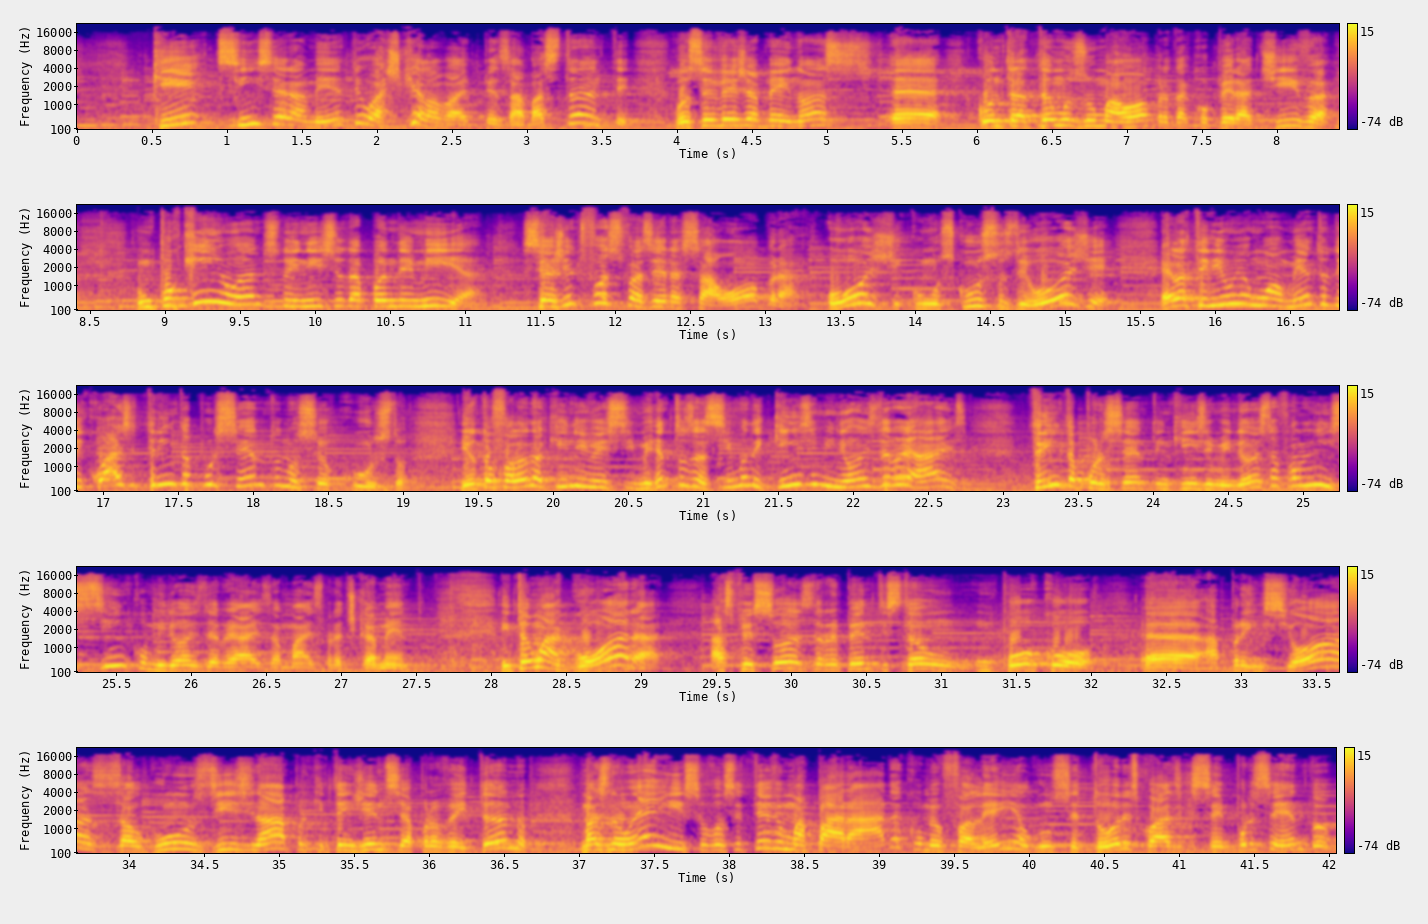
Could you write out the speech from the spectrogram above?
que, sinceramente, eu acho que ela vai pesar bastante. Você veja bem, nós é, contratamos uma obra da cooperativa um pouquinho antes do início da pandemia. Se a gente fosse fazer essa obra hoje, com os custos de hoje, ela teria um aumento de quase 30% no seu custo. E eu estou falando aqui de investimentos acima de 15 milhões de reais. 30% em 15 milhões, está falando em 5 milhões de reais a mais praticamente. Então agora as pessoas de repente estão um pouco é, apreensivosas, alguns dizem, ah, porque tem gente se aproveitando, mas não é isso. Você teve uma parada, como eu falei, em alguns setores, quase que 100%.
